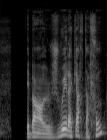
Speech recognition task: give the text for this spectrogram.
et ben, heu, jouez la carte à fond,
